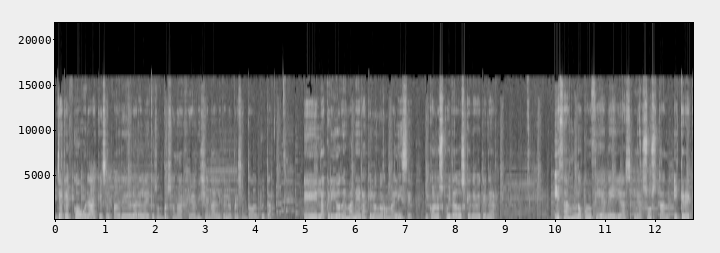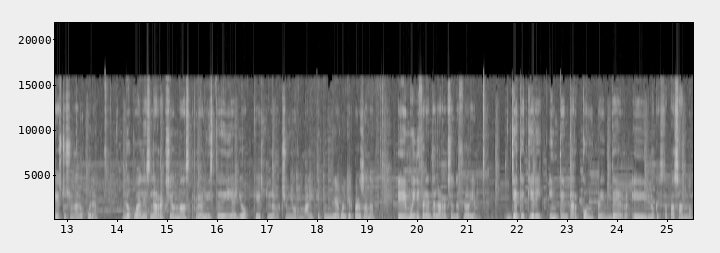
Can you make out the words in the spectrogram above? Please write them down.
ya que Cora, que es el padre de Lorelai, que es un personaje adicional que lo he presentado en Twitter, eh, la crió de manera que lo normalice y con los cuidados que debe tener. Ethan no confía en ellas, le asustan y cree que esto es una locura, lo cual es la reacción más realista, diría yo, que es la reacción normal que tendría cualquier persona, eh, muy diferente a la reacción de Florian ya que quiere intentar comprender eh, lo que está pasando,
